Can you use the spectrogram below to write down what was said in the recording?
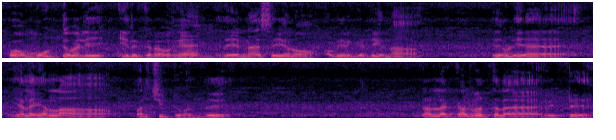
இப்போது மூட்டு வலி இருக்கிறவங்க இதை என்ன செய்யணும் அப்படின்னு கேட்டிங்கன்னா இதனுடைய இலைகள்லாம் பறிச்சிட்டு வந்து நல்ல கல்வத்தில் விட்டு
